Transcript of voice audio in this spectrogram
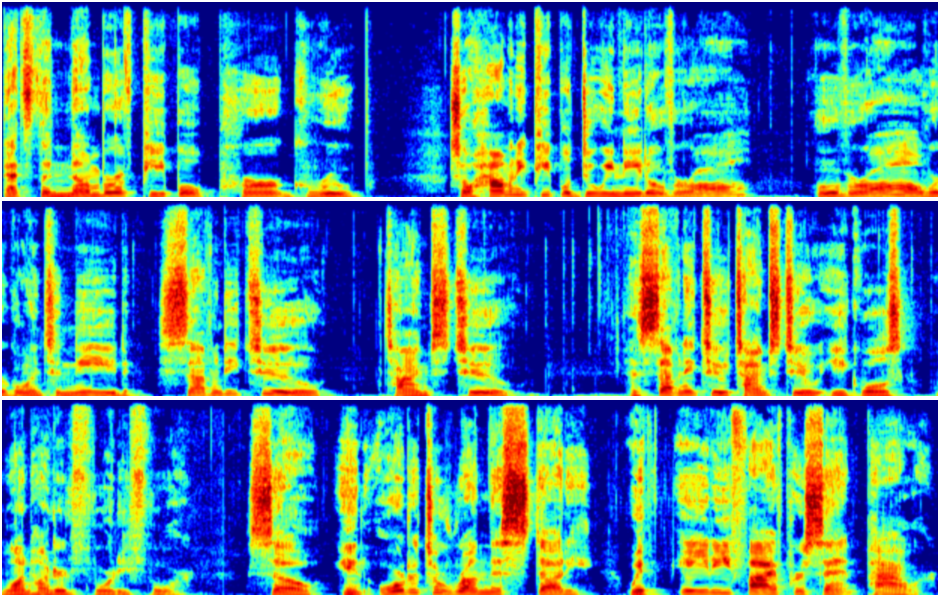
That's the number of people per group. So how many people do we need overall? Overall, we're going to need 72 times 2. And 72 times 2 equals 144. So in order to run this study with 85% power,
